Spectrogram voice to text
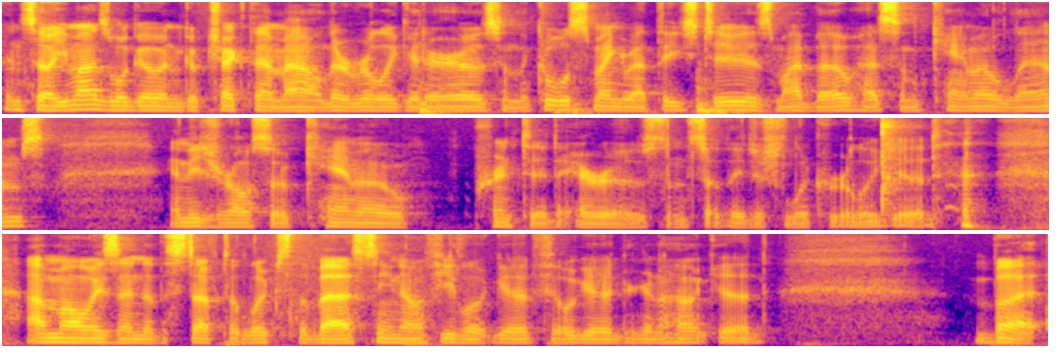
And so you might as well go and go check them out. They're really good arrows. And the coolest thing about these two is my bow has some camo limbs, and these are also camo printed arrows, and so they just look really good. I'm always into the stuff that looks the best. You know, if you look good, feel good, you're gonna hunt good. But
